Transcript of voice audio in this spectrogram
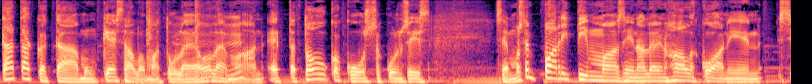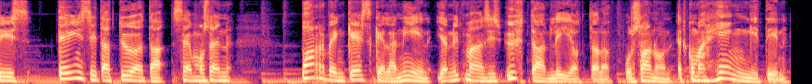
tätäkö tämä mun kesäloma tulee olemaan. Että toukokuussa, kun siis semmoisen pari timmaa siinä löin halkoa, niin siis tein sitä työtä semmoisen parven keskellä niin, ja nyt mä en siis yhtään liiottele, kun sanon, että kun mä hengitin,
